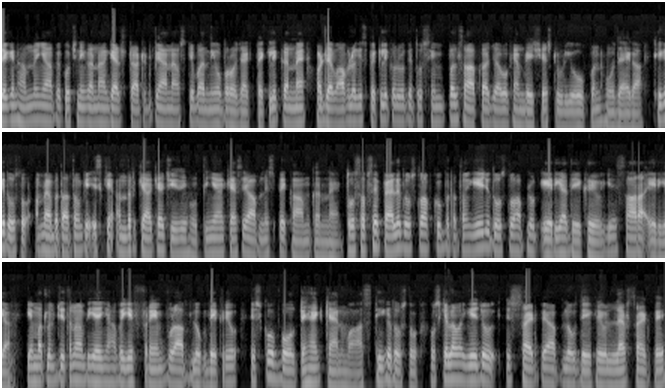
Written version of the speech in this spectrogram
लेकिन हमने यहाँ पे कुछ नहीं करना गेट स्टार्टेड पे आना है उसके बाद न्यू प्रोजेक्ट पे क्लिक करना है, और जब आप लोग इस पे क्लिक करोगे तो सिंपल सा आपका जो है वो कैमडेशिया स्टूडियो ओपन हो जाएगा। ठीक है दोस्तों, अब मैं बताता हूँ कि इसके अंदर क्या क्या चीज़ें होती हैं, कैसे आपने इस पे काम करना है। तो सबसे पहले दोस्तों आपको बताता हूँ, ये जो दोस्तों आप लोग एरिया देख रहे हो, ये सारा एरिया ये मतलब जितना भी है यहाँ पे ये फ्रेम पूरा आप लोग देख रहे हो, इसको बोलते हैं कैनवास ठीक है दोस्तों? उसके अलावा ये जो इस साइड पे आप लोग देख रहे हो लेफ़्ट साइड पे,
